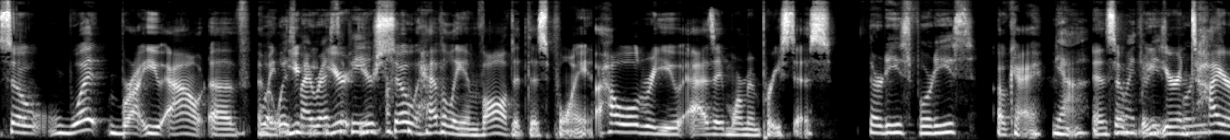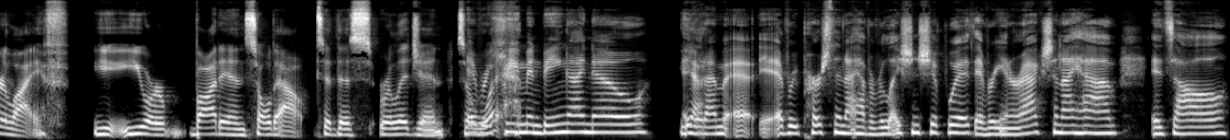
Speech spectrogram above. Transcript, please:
So, what brought you out of? What was my You're, recipe? you're so heavily involved at this point. How old were you as a Mormon priestess? 30s, 40s. Okay, Yeah. and so 30s your 40s. entire life, you you are bought in, sold out to this religion. So every what? human being I know, Yeah. that I'm uh, every person I have a relationship with, every interaction I have, it's all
